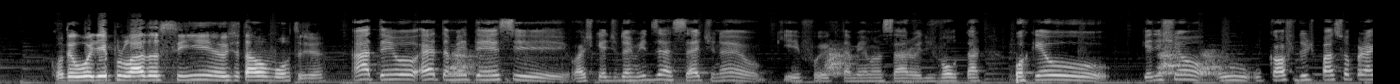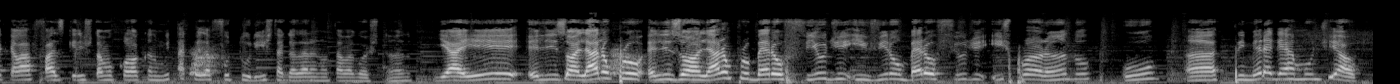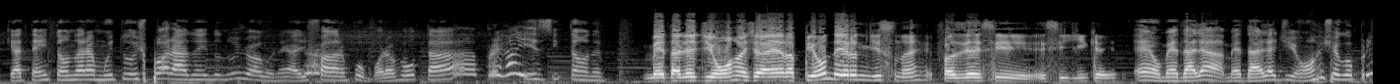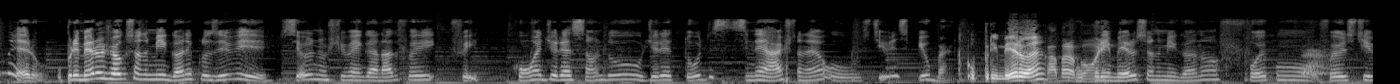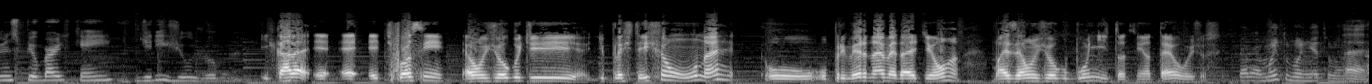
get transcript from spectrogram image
Quando eu olhei pro lado assim, eu já tava morto já. Ah, tem o. É, também tem esse. Eu acho que é de 2017, né? o Que foi que também lançaram. Eles voltaram. Porque o. Que eles tinham. O, o Call of Duty passou por aquela fase que eles estavam colocando muita coisa futurista, a galera não tava gostando. E aí eles olharam pro. Eles olharam pro Battlefield e viram Battlefield explorando o a Primeira Guerra Mundial, que até então não era muito explorado ainda no jogo, né? Aí falaram, pô, bora voltar pras raízes então, né? Medalha de honra já era pioneiro nisso, né? Fazia esse, esse link aí. É, o medalha, medalha de honra chegou primeiro. O primeiro jogo, se eu não me engano, inclusive, se eu não estiver enganado, foi feito com a direção do diretor de cineasta, né? O Steven Spielberg. O primeiro é? Cabra o bom, hein? primeiro, se eu não me engano, foi com foi o Steven Spielberg quem dirigiu o jogo, né? E cara, é, é- é tipo assim, é um jogo de, de Playstation 1, né? O, o primeiro, né, medalha de honra, mas é um jogo bonito, assim, até hoje, assim. Cara, é muito bonito, mano. É.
